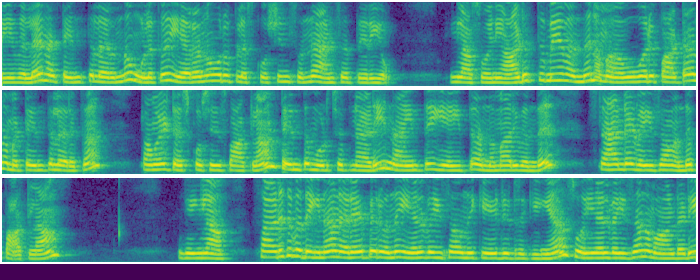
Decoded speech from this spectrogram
தேவையில்லை. நான் டென்த்துலேருந்து உங்களுக்கு இரநூறு ப்ளஸ் கொஷின்ஸ் வந்து ஆன்சர் தெரியும். ஓகேங்களா? ஸோ இனி அடுத்துமே வந்து நம்ம ஒவ்வொரு பாட்டாக நம்ம டென்த்தில் இருக்கேன் தமிழ் டெஸ்ட் கொஷின்ஸ் பார்க்கலாம். டென்த்து முடிச்ச பின்னாடி நைன்த்து எயித்து அந்த மாதிரி வந்து ஸ்டாண்டர்ட் வைஸாக வந்து பார்க்கலாம். ஓகேங்களா? ஸோ அடுத்து பார்த்தீங்கன்னா நிறைய பேர் வந்து ஏழு வைஸாக வந்து கேட்டுட்ருக்கீங்க ஸோ ஏழு வைஸாக நம்ம ஆல்ரெடி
